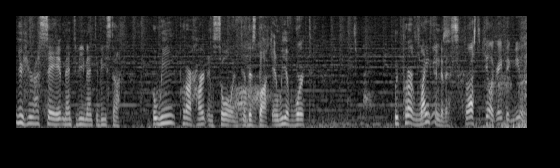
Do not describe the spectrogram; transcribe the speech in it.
you hear us say meant to be, meant to be stuff, but we put our heart and soul into this buck and we have worked, we put our life into this. For us to kill a great big muley.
